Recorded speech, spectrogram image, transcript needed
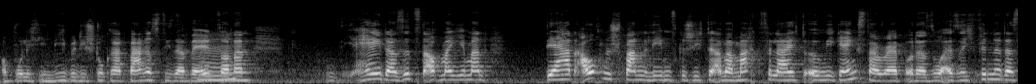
obwohl ich ihn liebe, die Stuttgart Bares dieser Welt, mhm. sondern hey, da sitzt auch mal jemand, der hat auch eine spannende Lebensgeschichte, aber macht vielleicht irgendwie Gangster-Rap oder so. Also ich finde, dass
